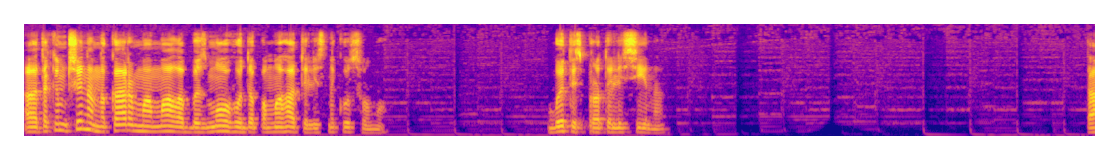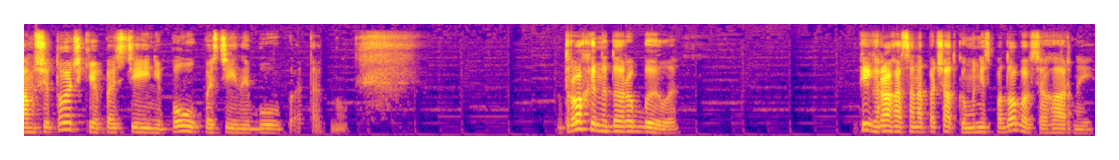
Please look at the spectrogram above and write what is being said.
Таким чином, ну, карма мала би змогу допомагати ліснику своєму. Битись проти Лісіна. Там щиточки постійні, паук постійний був би, так, ну. Трохи не доробили. Пік Грагаса на початку мені сподобався гарний.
